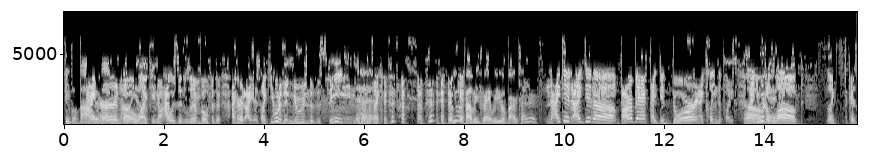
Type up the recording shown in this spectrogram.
people bother I heard and all, though, you know. like you know, I was in limbo for the. I heard I was like, you were the news of the scene. It's like you were probably great. Were you a bartender? No, I did. I did uh, bar back. I did door, and I cleaned the place. Oh, now, you would have loved, like, because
